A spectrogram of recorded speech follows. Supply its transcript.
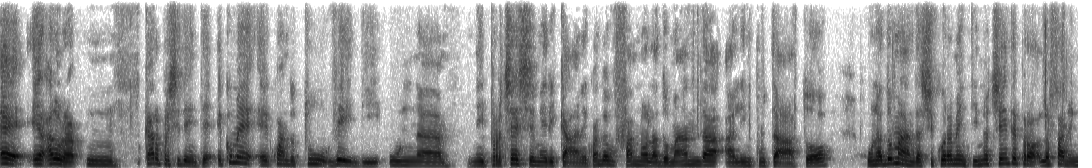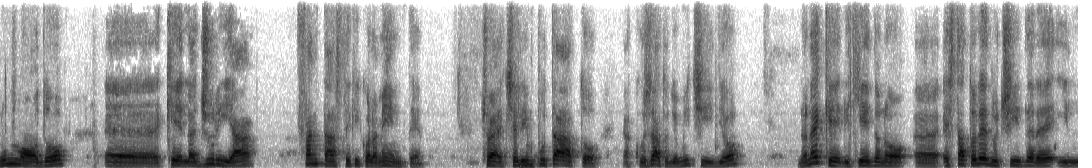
Eh, eh, allora, mh, caro Presidente, è come eh, quando tu vedi un, eh, nei processi americani, quando fanno la domanda all'imputato, una domanda sicuramente innocente, però la fanno in un modo eh, che la giuria fantastichi con la mente. Cioè c'è l'imputato accusato di omicidio, non è che gli chiedono eh, è stato lei ad uccidere il,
